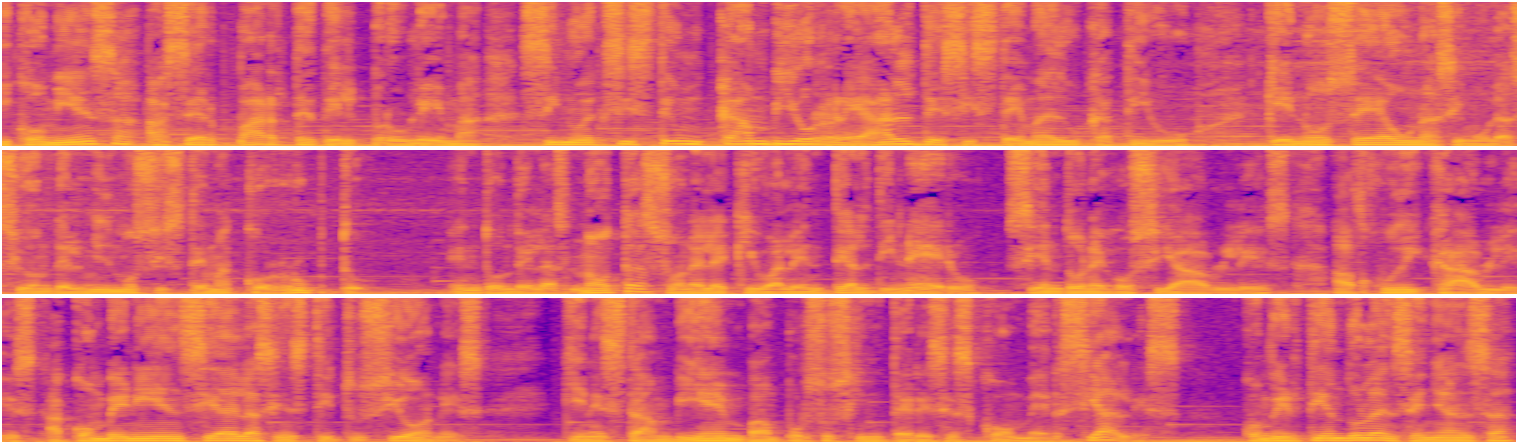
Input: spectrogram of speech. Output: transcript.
y comienza a ser parte del problema si no existe un cambio real de sistema educativo que no sea una simulación del mismo sistema corrupto, en donde las notas son el equivalente al dinero, siendo negociables, adjudicables, a conveniencia de las instituciones, quienes también van por sus intereses comerciales convirtiendo la enseñanza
